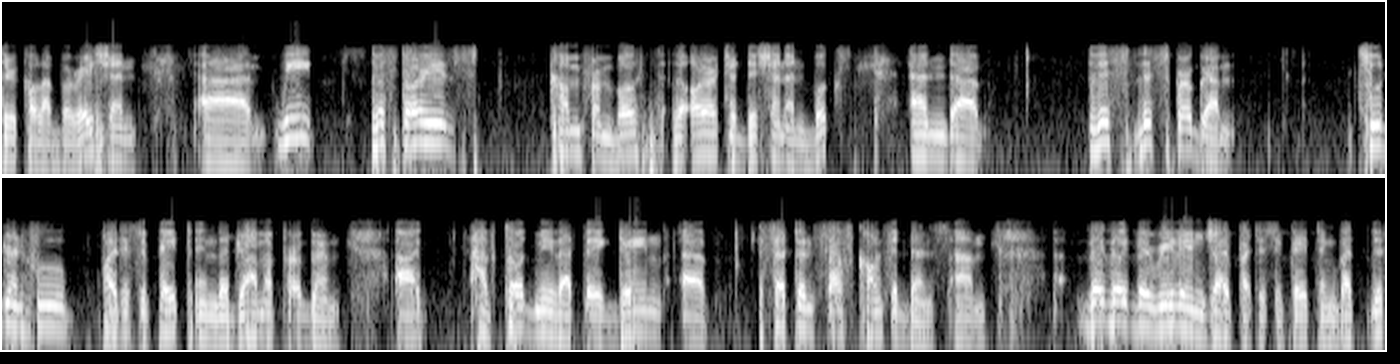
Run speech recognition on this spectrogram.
through collaboration. Uh, we, the stories come from both the oral tradition and books, and uh, this this program, children who participate in the drama program uh, have told me that they gain certain self-confidence. Um, they, they, they really enjoy participating, but this,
